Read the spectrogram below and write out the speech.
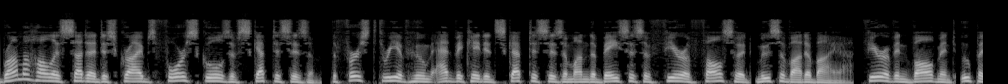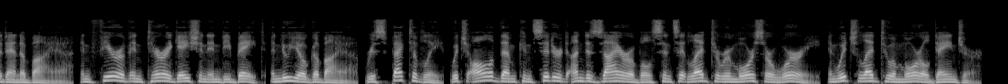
Brahmajala Sutta describes four schools of skepticism, the first three of whom advocated skepticism on the basis of fear of falsehood fear of involvement and fear of interrogation in debate respectively, which all of them considered undesirable since it led to remorse or worry, and which led to a moral danger.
